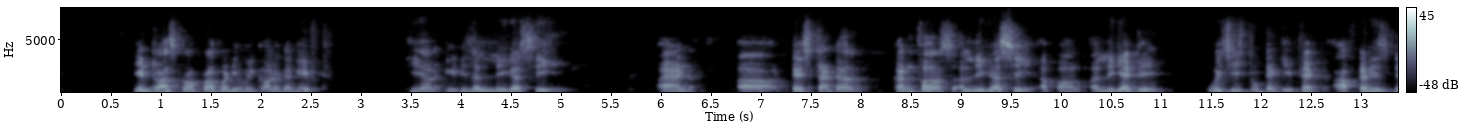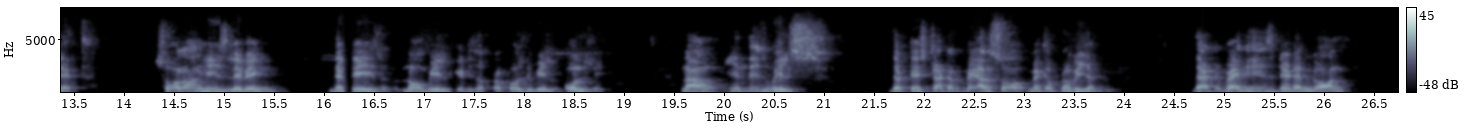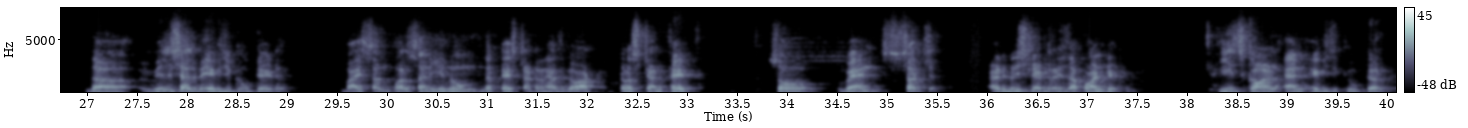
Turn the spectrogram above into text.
in transfer of property, we call it a gift. Here it is a legacy. And a testator confers a legacy upon a legatee, which is to take effect after his death. So long he is living, there is no will, it is a proposed will only. Now, in these wills, the testator may also make a provision that when he is dead and gone, the will shall be executed by some person in whom the testator has got trust and faith. So, when such administrator is appointed, he is called an executor.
